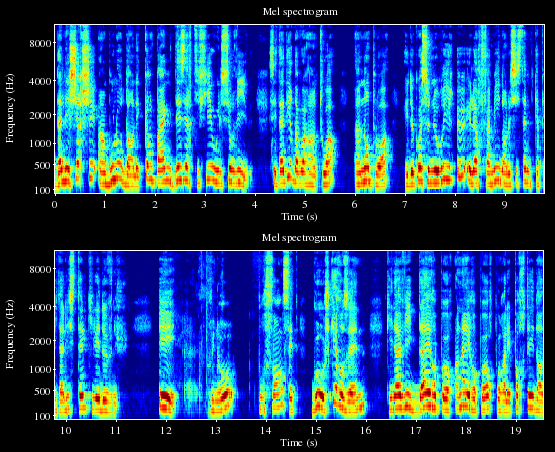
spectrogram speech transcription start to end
d'aller chercher un boulot dans les campagnes désertifiées où ils survivent, c'est-à-dire d'avoir un toit, un emploi et de quoi se nourrir eux et leurs familles dans le système capitaliste tel qu'il est devenu. Et euh, Bruno pourfend cette gauche kérosène qui navigue d'aéroport en aéroport pour aller porter dans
